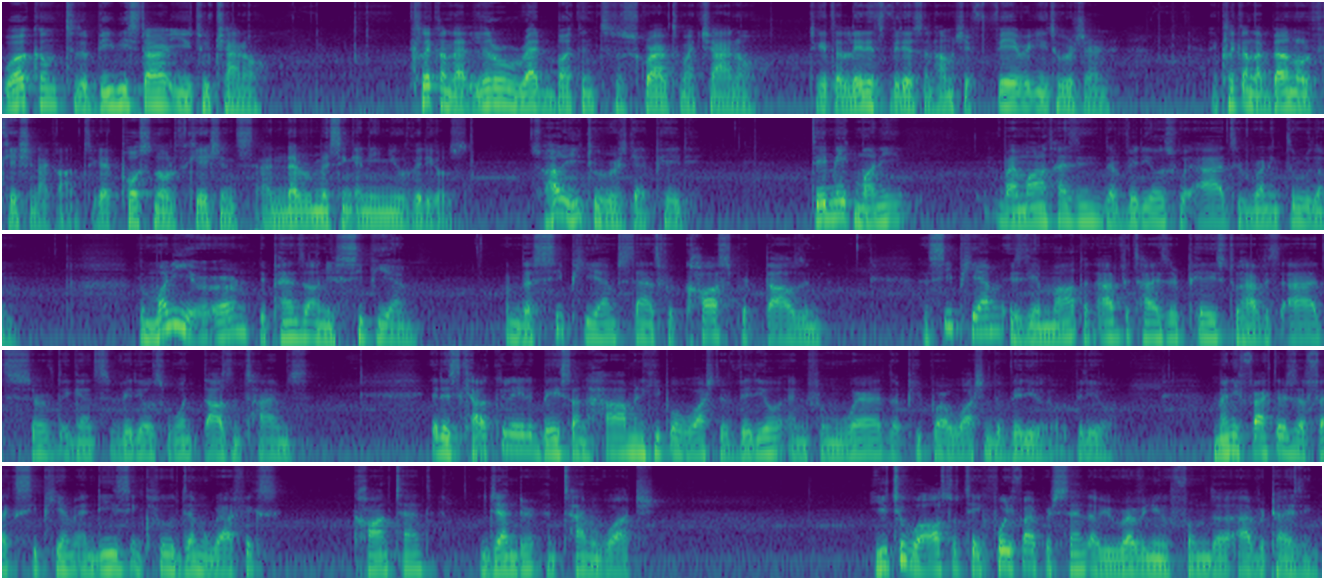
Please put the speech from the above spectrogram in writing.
Welcome to the BB Star YouTube channel. Click on that little red button to subscribe to my channel to get the latest videos on how much your favorite YouTubers earn. And click on the bell notification icon to get post notifications and never missing any new videos. So how do YouTubers get paid? They make money by monetizing their videos with ads running through them. The money you earn depends on your CPM. And the CPM stands for cost per thousand and CPM is the amount an advertiser pays to have his ads served against videos 1000 times. It is calculated based on how many people watch the video and from where the people are watching the video. video. Many factors affect CPM and these include demographics, content, gender, and time of watch. YouTube will also take 45% of your revenue from the advertising.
